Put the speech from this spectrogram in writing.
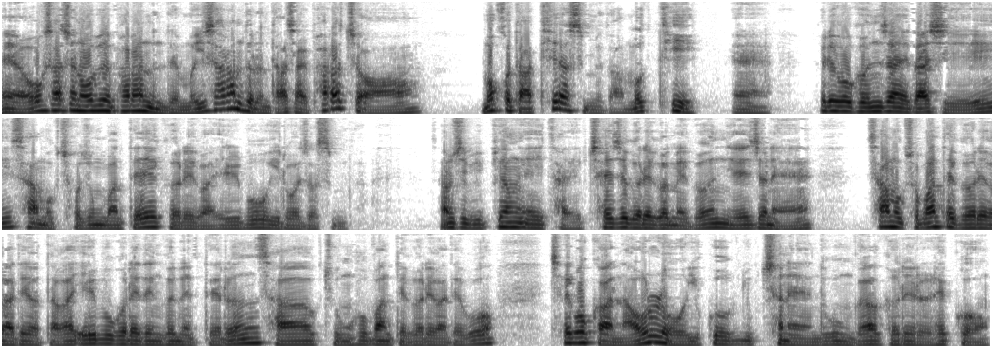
예, 5억 4천 5백 팔았는데 뭐 이 사람들은 다 잘 팔았죠. 먹고 다 튀었습니다. 먹튀. 예. 그리고 근자에 다시 3억 초중반대 거래가 일부 이루어졌습니다. 32평 A타입 최저 거래 금액은 예전에 3억 초반대 거래가 되었다가 일부 거래된 금액들은 4억 중후반대 거래가 되고 최고가 나홀로 6억 6천에 누군가 거래를 했고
